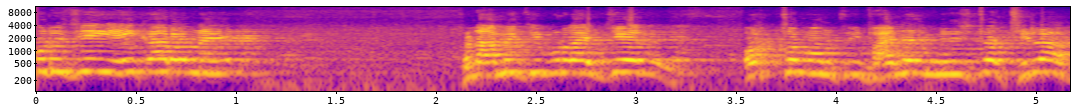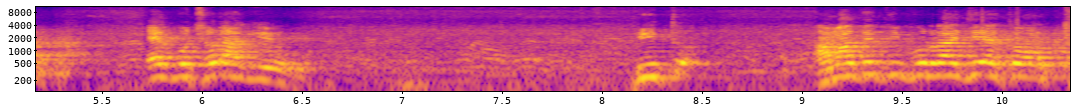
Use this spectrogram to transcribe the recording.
করেছি এই কারণে, কারণ আমি ত্রিপুরা রাজ্যের অর্থমন্ত্রী ফাইন্যান্স মিনিস্টার ছিলাম এক বছর আগেও। আমাদের ত্রিপুরা রাজ্যে এত অর্থ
